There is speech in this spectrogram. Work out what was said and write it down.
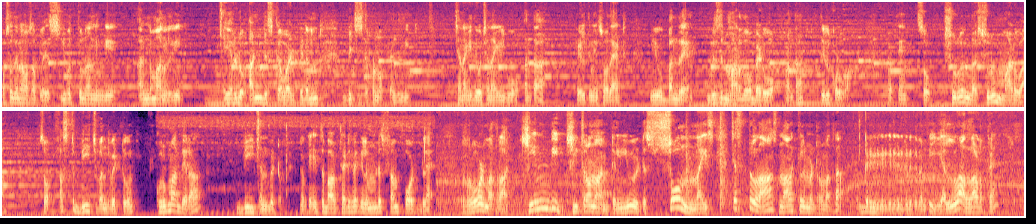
ಹೊಸ ದಿನ, ಹೊಸ ಪ್ಲೇಸ್ ಇವತ್ತು ನಾನು ನಿಮಗೆ ಅಂಡಮಾನಲ್ಲಿ ಎರಡು ಅನ್ಡಿಸ್ಕವರ್ಡ್ ಹಿಡನ್ ಬೀಚಸ್ ಕರ್ಕೊಂಡು ಹೋಗ್ತಾ ಇದ್ದೀನಿ. ಚೆನ್ನಾಗಿದೆಯೋ, ಚೆನ್ನಾಗಿಲ್ವೋ ಅಂತ ಹೇಳ್ತೀನಿ ಸೊ ದ್ಯಾಟ್ ನೀವು ಬಂದರೆ ವಿಸಿಟ್ ಮಾಡೋದೋ, ಬೇಡವೋ ಅಂತ ತಿಳ್ಕೊಳ್ಳುವ. ಓಕೆ ಸೊ ಶುರುವಿಂದ ಶುರು ಮಾಡುವ. ಸೊ ಫಸ್ಟ್ ಬೀಚ್ ಬಂದುಬಿಟ್ಟು ಕುರ್ಮಾದೇರ ಬೀಚ್ ಅಂದ್ಬಿಟ್ಟು okay it's about thirty five kilometres from port black road ಮಾತ್ರ ಚಿಂದಿ ಚಿತ್ರಾನ್ನ I'm telling you it is so nice just last ನಾಲ್ಕು ಕಿಲೋಮೀಟರ್ ಮಾತ್ರ ಗಡಿ ಗಿಡ ಗಡಿ ಗಿಡ ಗಡಿ ಗಡಿ ಗಿಡ ಅಂತ ಎಲ್ಲ ಅಲ್ಲಾಡುತ್ತೆ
